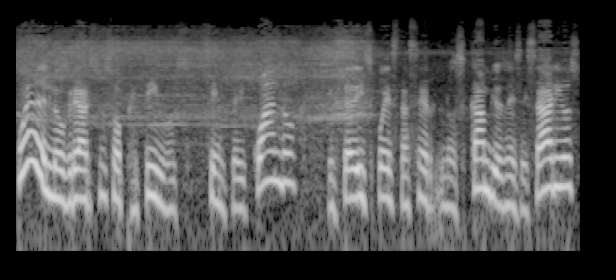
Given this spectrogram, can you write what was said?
puede lograr sus objetivos siempre y cuando esté dispuesta a hacer los cambios necesarios,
